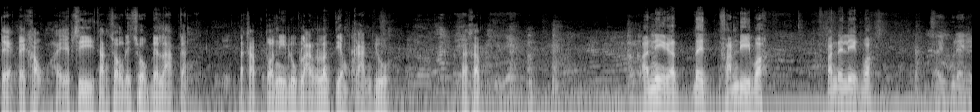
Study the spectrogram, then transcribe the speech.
แตกได้เข่าให้เอฟซีทั้งช่องได้โชคได้ลาบกันนะครับ ตอนนี้ลูกหลานกำลังเตรียมการอยู่ นะครับ อันนี้ก็ได้ฝันดีบ่ฝันได้เลขบ่ไอ้ผู้ใดดิ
